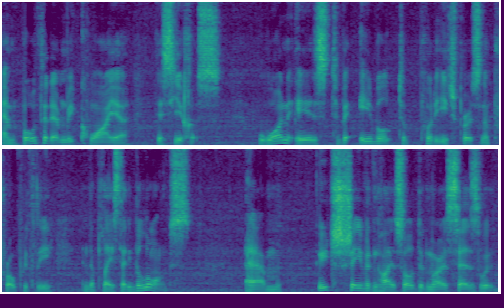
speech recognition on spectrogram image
and both of them require this yichus. One is to be able to put each person appropriately in the place that he belongs. Um, each Shevet in Klal the Gemara says that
